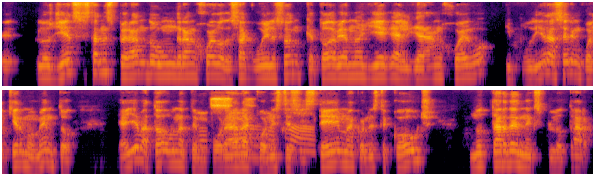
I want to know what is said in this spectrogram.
Eh, los Jets están esperando un gran juego de Zach Wilson, que todavía no llega el gran juego y pudiera ser en cualquier momento. Ya lleva toda una temporada con este sistema, con este coach, no tarda en explotar.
